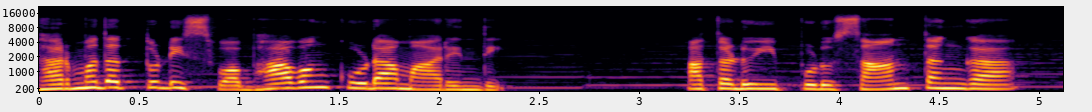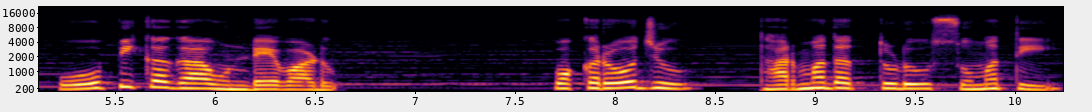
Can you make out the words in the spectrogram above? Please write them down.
ధర్మదత్తుడి స్వభావం కూడా మారింది. అతడు ఇప్పుడు శాంతంగా ఓపికగా ఉండేవాడు. ఒకరోజు ధర్మదత్తుడు సుమతి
